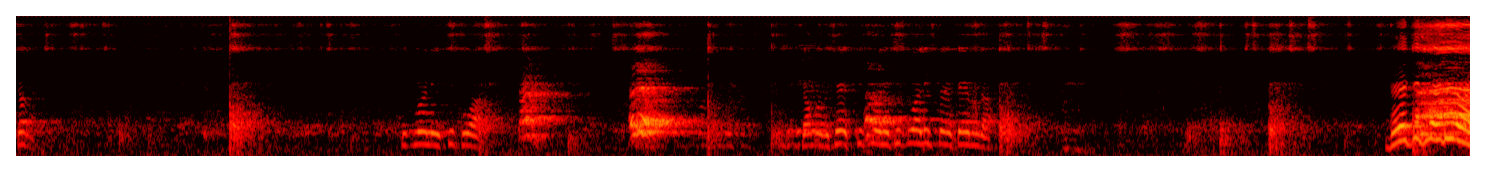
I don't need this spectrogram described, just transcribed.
चल किक मानी किक हुआ शाबाश बच्चे किक मानी किक वाली टाइम दा ब्रेक किस रेडी है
